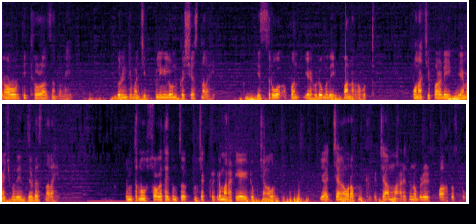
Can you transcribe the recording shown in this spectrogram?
ग्राउंडवरती खेळला जाणार आहे दोन्ही टीमांची प्लेइंग इलेव्हन कशी असणार आहे हे सर्व आपण या व्हिडिओमध्ये पाहणार आहोत कोणाचे पारडे या मॅचमध्ये जड असणार आहे तर मित्रांनो स्वागत आहे तुमचं आमच्या क्रिकेट मराठी या यूट्यूब चॅनलवरती या चॅनलवर आपण क्रिकेटच्या मराठीतून अपडेट्स पाहत असतो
